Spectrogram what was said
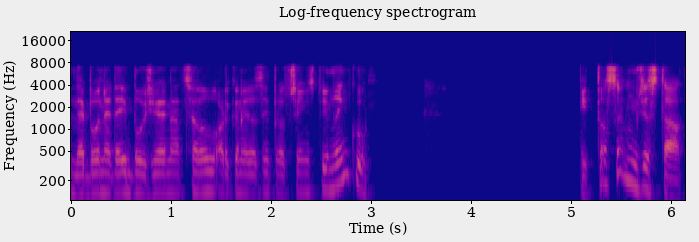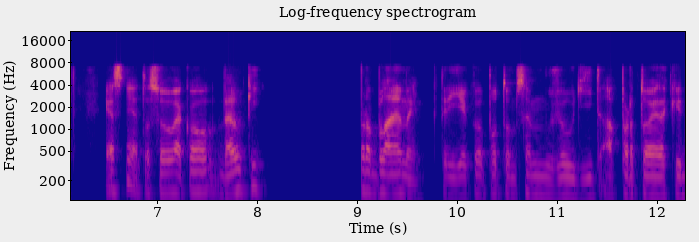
Nebo nedej bože na celou organizaci prostřednictvím linku. I to se může stát. Jasně, to jsou jako velký problémy, které jako potom se můžou dít a proto je taky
